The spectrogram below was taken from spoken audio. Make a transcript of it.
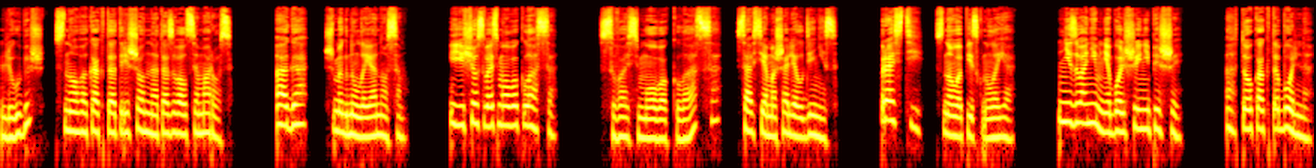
«Любишь?» — снова как-то отрешенно отозвался Мороз. «Ага, шмыгнула я носом. Еще с восьмого класса. С восьмого класса? Совсем ошалел Денис. Прости, снова пискнула я. «Не звони мне больше и не пиши. А то как-то больно».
